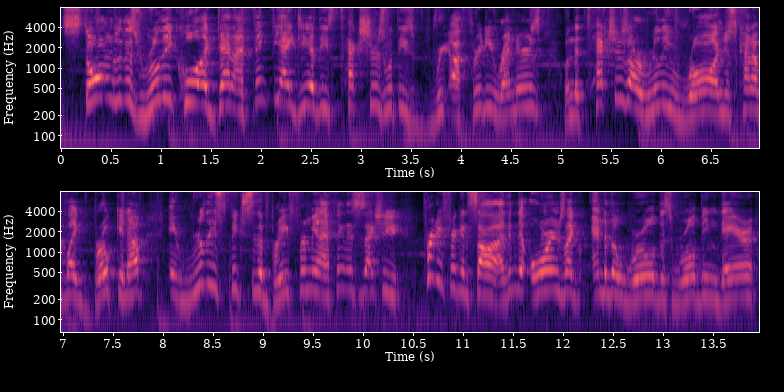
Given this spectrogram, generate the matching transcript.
Storms with this really cool. Again, I think the idea of these textures with these uh, 3D renders, when the textures are really raw and just kind of like broken up, it really speaks to the brief for me. I think this is actually pretty freaking solid. I think the orange, like end of the world, this world being there,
